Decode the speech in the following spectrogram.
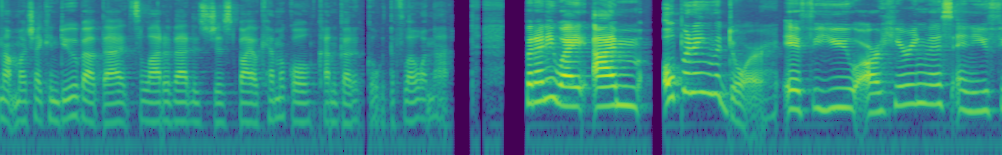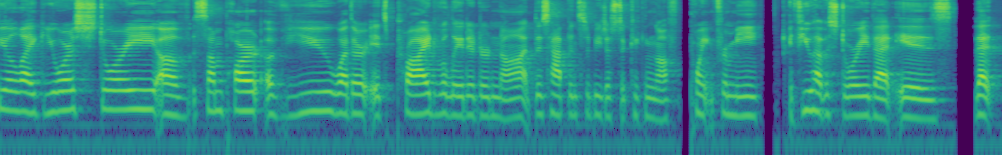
not much I can do about that. It's a lot of that is just biochemical. Kind of got to go with the flow on that. But anyway, I'm opening the door. If you are hearing this and you feel like your story of some part of you, whether it's pride related or not, this happens to be just a kicking off point for me. If you have a story that is that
